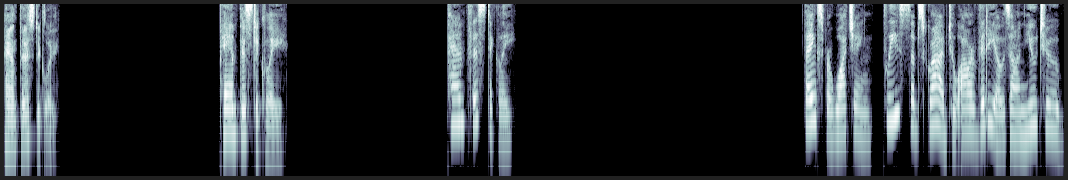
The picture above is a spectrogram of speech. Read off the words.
Pantheistically. Pantheistically. Pantheistically. Thanks for watching. Please subscribe to our videos on YouTube.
